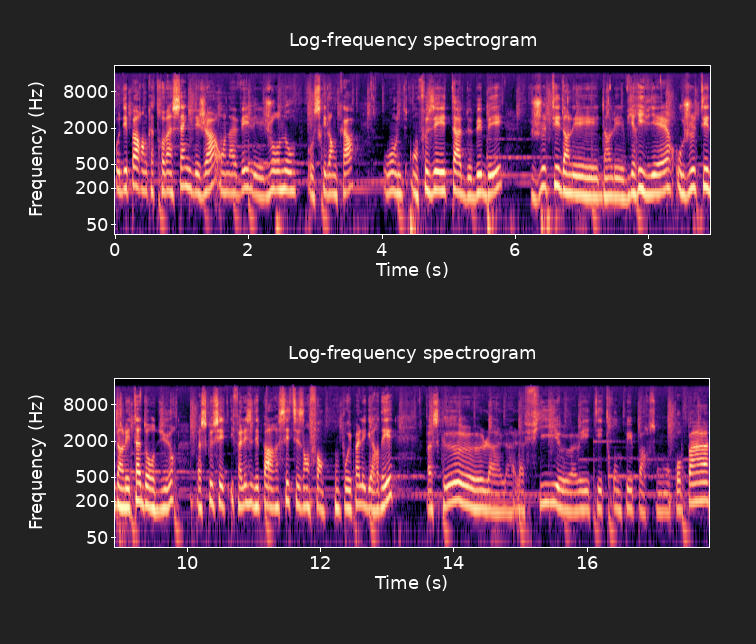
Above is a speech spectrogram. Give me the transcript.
Au départ, en 85 déjà, on avait les journaux au Sri Lanka où on, faisait état de bébés jetés dans les, dans les rivières ou jetés dans les tas d'ordures parce qu'il fallait se débarrasser de ces enfants. On ne pouvait pas les garder parce que euh, la, fille euh, avait été trompée par son copain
